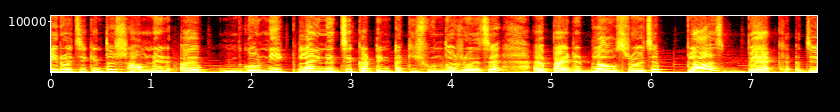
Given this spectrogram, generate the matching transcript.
এই রয়েছে কিন্তু সামনের নেক লাইনের যে কাটিংটা কি সুন্দর রয়েছে। প্যাডেড ব্লাউজ রয়েছে। প্লাস ব্যাক যে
